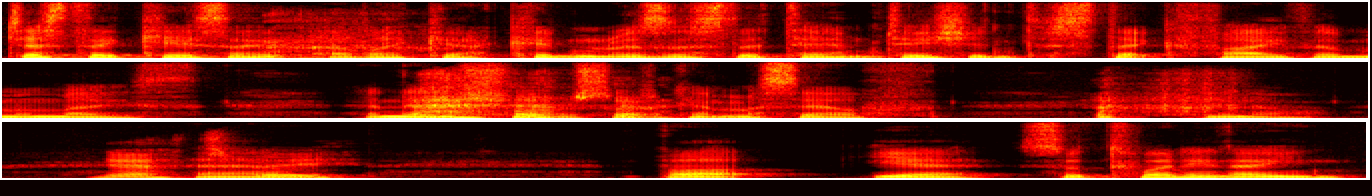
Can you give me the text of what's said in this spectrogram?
just in case I, I, like I couldn't resist the temptation to stick five in my mouth and then short circuit myself. You know. Yeah, um, But yeah, so 29,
